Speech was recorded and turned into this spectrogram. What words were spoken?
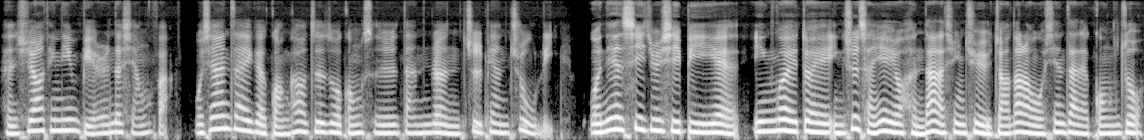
很需要听听别人的想法。我现在在一个广告制作公司担任制片助理，我念戏剧系毕业，因为对影视产业有很大的兴趣，找到了我现在的工作。”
